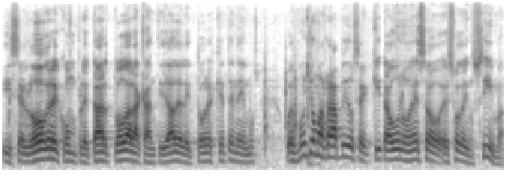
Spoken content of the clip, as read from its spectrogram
y se logre completar toda la cantidad de electores que tenemos, pues mucho más rápido se quita uno eso, eso de encima.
